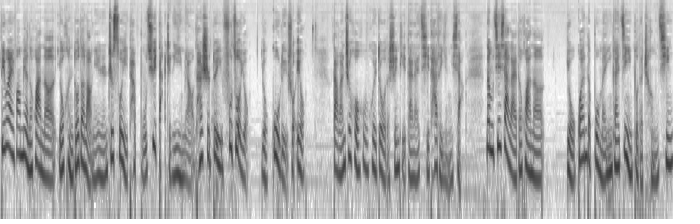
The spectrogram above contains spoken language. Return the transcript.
另外一方面的话呢，有很多的老年人之所以他不去打这个疫苗，他是对副作用有顾虑，说哎呦打完之后会不会对我的身体带来其他的影响？那么接下来的话呢？有关的部门应该进一步的澄清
